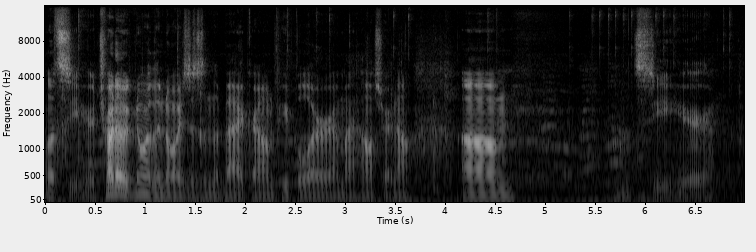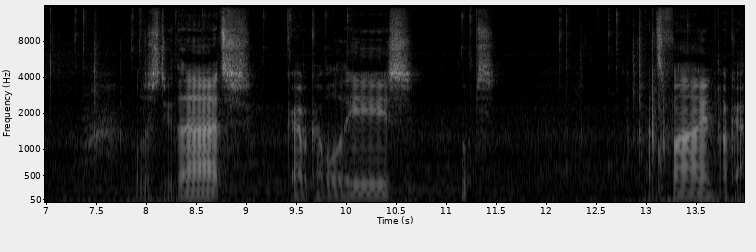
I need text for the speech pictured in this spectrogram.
let's see here. Try to ignore the noises in the background. People are at my house right now. Um, let's see here. We'll just do that. Grab a couple of these. Oops. That's fine. Okay.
